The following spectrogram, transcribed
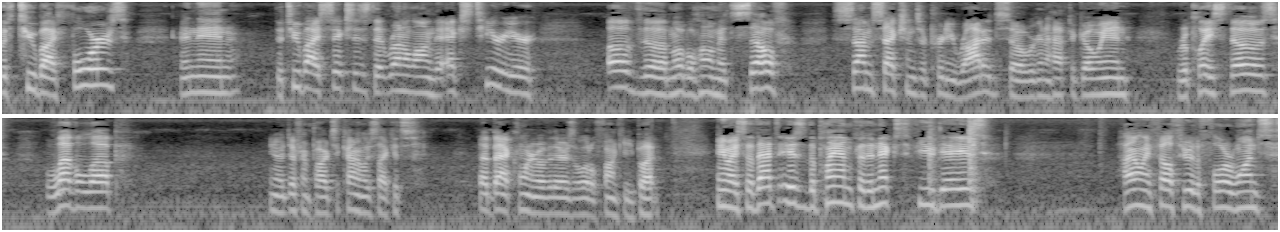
with two by fours. And then the two by sixes that run along the exterior of the mobile home itself. Some sections are pretty rotted, so we're gonna have to go in, replace those, level up, you know, different parts. It kind of looks like it's, that back corner over there is a little funky, but anyway, so that is the plan for the next few days. I only fell through the floor once,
